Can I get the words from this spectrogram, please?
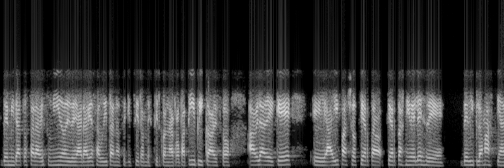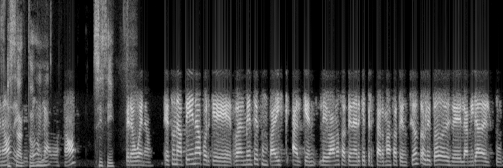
de Emiratos Árabes Unidos y de Arabia Saudita no se quisieron vestir con la ropa típica. Eso habla de que eh, ahí falló cierta, ciertos niveles de, de diplomacia, ¿no? Exacto. De, todos lados, ¿no? Sí, sí. Pero bueno, es una pena porque realmente es un país al que le vamos a tener que prestar más atención, sobre todo desde la mirada del sur.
